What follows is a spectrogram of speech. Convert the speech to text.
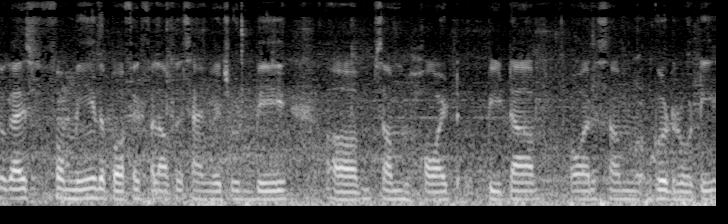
So guys, for me the perfect falafel sandwich would be um, some hot pita or some good roti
